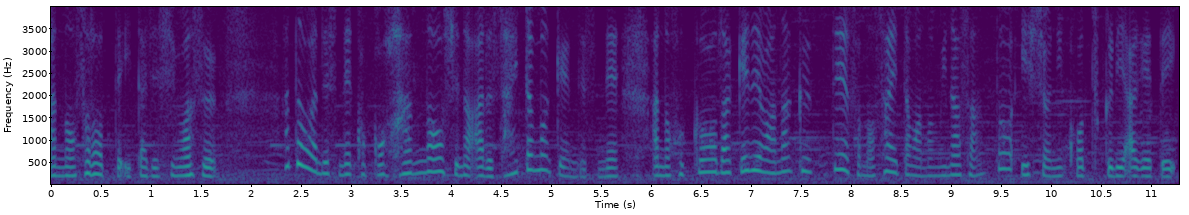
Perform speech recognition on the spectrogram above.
あの揃っていたりしますあとはですねここ飯能市のある埼玉県ですね。あの北欧だけではなくってその埼玉の皆さんと一緒にこう作り上げてい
